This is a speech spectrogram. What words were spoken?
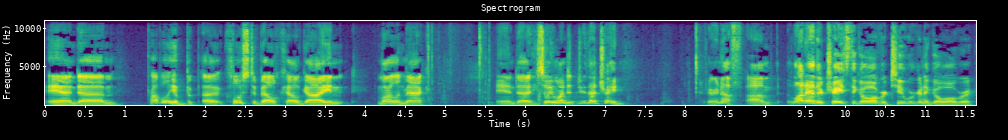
and um, probably a, a, close to bell cow guy in Marlon Mack, and uh, so he wanted to do that trade. Fair enough. Um, a lot of other trades to go over too. We're going to go over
